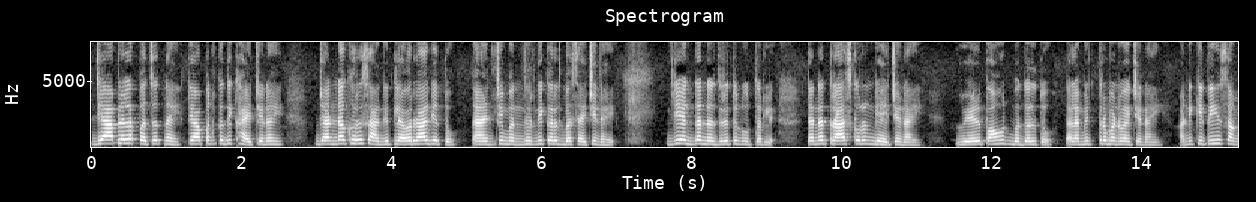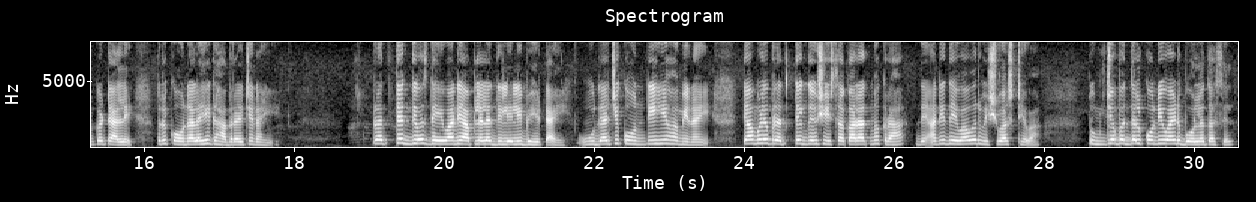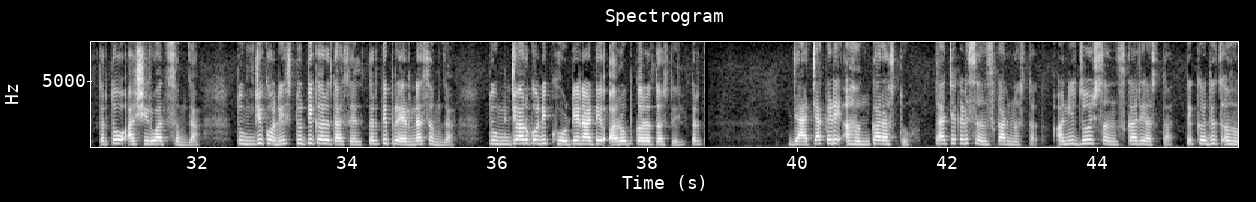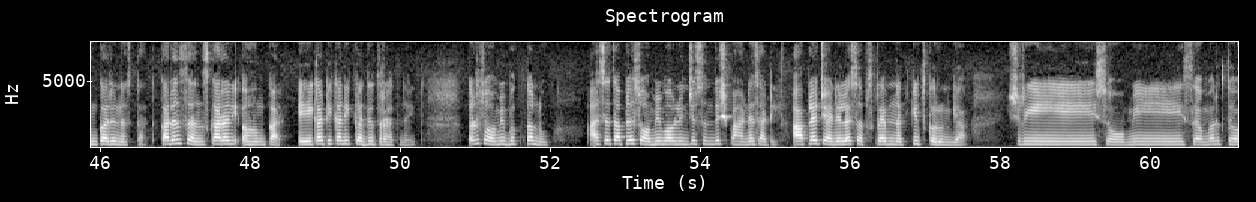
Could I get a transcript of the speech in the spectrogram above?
जे आपल्याला पचत नाही ते आपण कधी खायचे नाही. ज्यांना खरं सांगितल्यावर राग येतो त्यांची मनधरणी करत बसायची नाही. जे एकदा नजरेतून उतरले त्यांना त्रास करून घ्यायचे नाही. वेळ पाहून बदलतो त्याला मित्र बनवायचे नाही. आणि कितीही संकट आले तरी कोणालाही घाबरायचे नाही. प्रत्येक दिवस देवाने आपल्याला दिलेली भेट आहे. उद्याची कोणतीही हमी नाही. त्यामुळे प्रत्येक दिवशी सकारात्मक राहा दे आणि देवावर विश्वास ठेवा. तुमच्याबद्दल कोणी वाईट बोलत असेल तर तो आशीर्वाद समजा. तुमची कोणी स्तुती करत असेल तर ती प्रेरणा समजा. तुमच्यावर कोणी खोटे नाटे आरोप करत असतील तर ज्याच्याकडे अहंकार असतो त्याच्याकडे संस्कार नसतात. आणि जो संस्कारी असतात ते कधीच अहंकारी नसतात. कारण संस्कार आणि अहंकार एका ठिकाणी कधीच राहत नाहीत. तर स्वामी भक्तांनो असेच आपल्या स्वामी माऊलींचे संदेश पाहण्यासाठी आपल्या चॅनेलला सबस्क्राईब नक्कीच करून घ्या. श्री स्वामी समर्थ.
